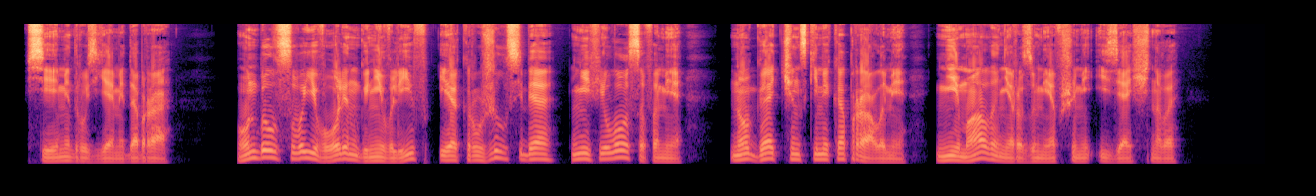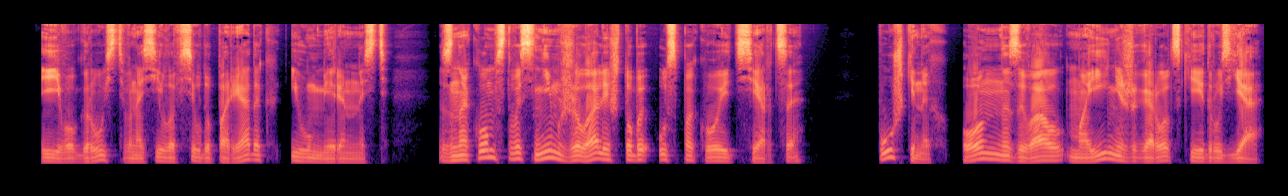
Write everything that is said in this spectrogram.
всеми друзьями добра. Он был своеволен, гневлив и окружил себя не философами, но гатчинскими капралами, немало не разумевшими изящного. И его грусть вносила всюду порядок и умеренность. Знакомство с ним желали, чтобы успокоить сердце. Пушкиных он называл «мои нижегородские друзья»,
